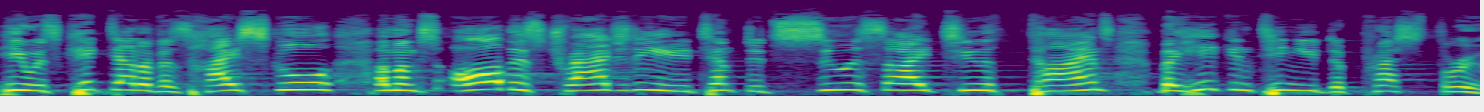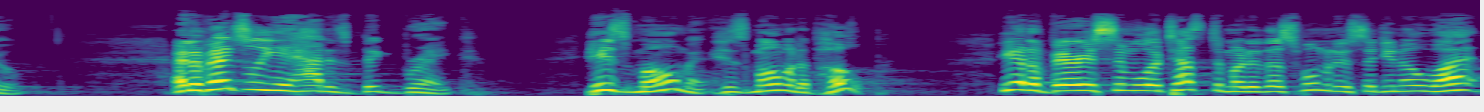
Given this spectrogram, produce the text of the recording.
He was kicked out of his high school. Amongst all this tragedy, he attempted suicide two times, but he continued to press through. And eventually, he had his big break, his moment, his moment of hope. He had a very similar testimony to this woman who said, You know what?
